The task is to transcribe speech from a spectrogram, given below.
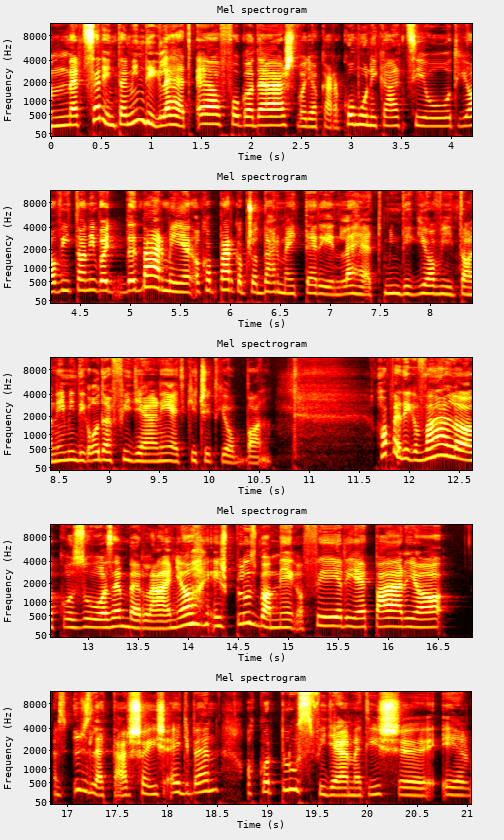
mert szerintem mindig lehet elfogadást, vagy akár a kommunikációt javítani, vagy de bármilyen, a párkapcsolat bármely terén lehet mindig javítani, mindig odafigyelni egy kicsit jobban. Ha pedig vállalkozó az ember lánya, és pluszban még a férje, párja, az üzlettársa is egyben, akkor plusz figyelmet is ér,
